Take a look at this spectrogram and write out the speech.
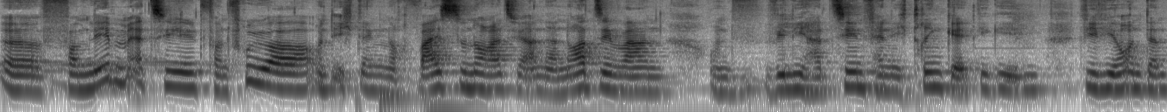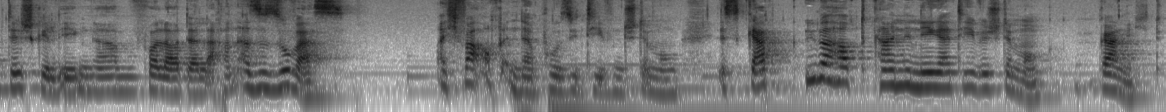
äh, vom Leben erzählt, von früher. Und ich denke noch, weißt du noch, als wir an der Nordsee waren und Willi hat zehn Pfennig Trinkgeld gegeben, wie wir unterm Tisch gelegen haben, vor lauter Lachen. Also sowas. Ich war auch in der positiven Stimmung. Es gab überhaupt keine negative Stimmung. Gar nicht.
